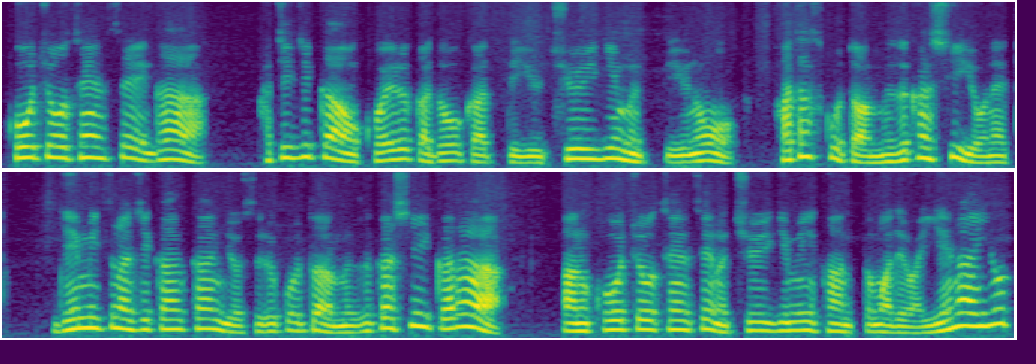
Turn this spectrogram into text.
校長先生が8時間を超えるかどうかっていう注意義務っていうのを果たすことは難しいよねと。厳密な時間管理をすることは難しいから、あの、校長先生の注意義務違反とまでは言えないよっ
